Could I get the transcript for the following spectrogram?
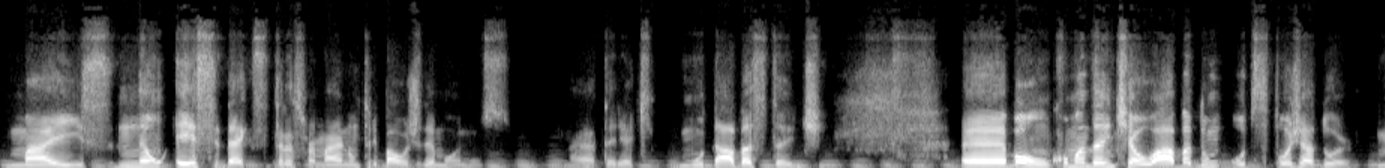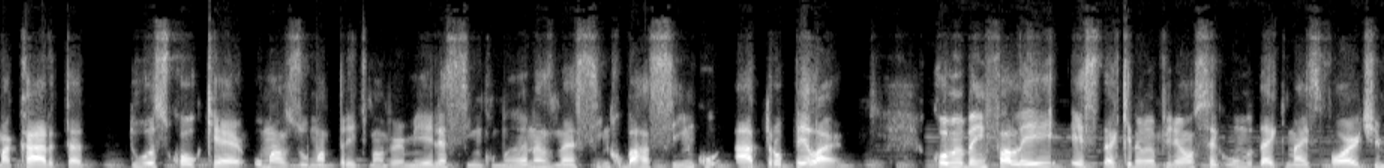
mas não esse deck se transformar num tribal de demônios. Né? Teria que mudar bastante. É, bom, o comandante é o Abaddon, o Despojador. Uma carta, duas qualquer, uma azul, uma preta e uma vermelha, cinco manas, né? 5 barra 5, atropelar. Como eu bem falei, esse daqui, na minha opinião, é o segundo deck mais forte.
